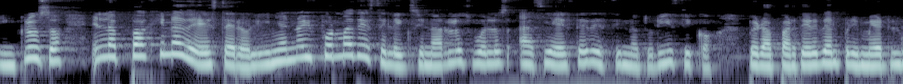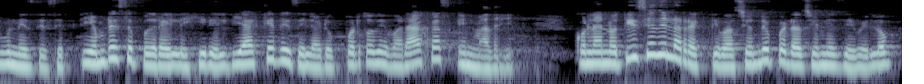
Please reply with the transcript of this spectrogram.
Incluso en la página de esta aerolínea no hay forma de seleccionar los vuelos hacia este destino turístico, pero a partir del primer lunes de septiembre se podrá elegir el viaje desde el aeropuerto de Barajas en Madrid. Con la noticia de la reactivación de operaciones de Velop,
